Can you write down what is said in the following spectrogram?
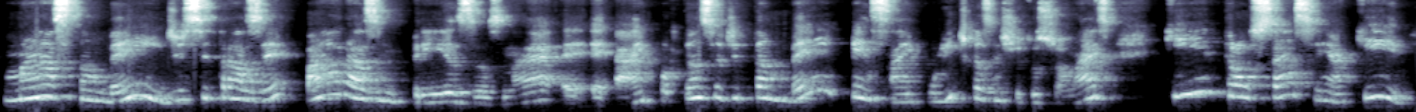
mas também de se trazer para as empresas, né, é, é, a importância de também pensar em políticas institucionais que trouxessem aqui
